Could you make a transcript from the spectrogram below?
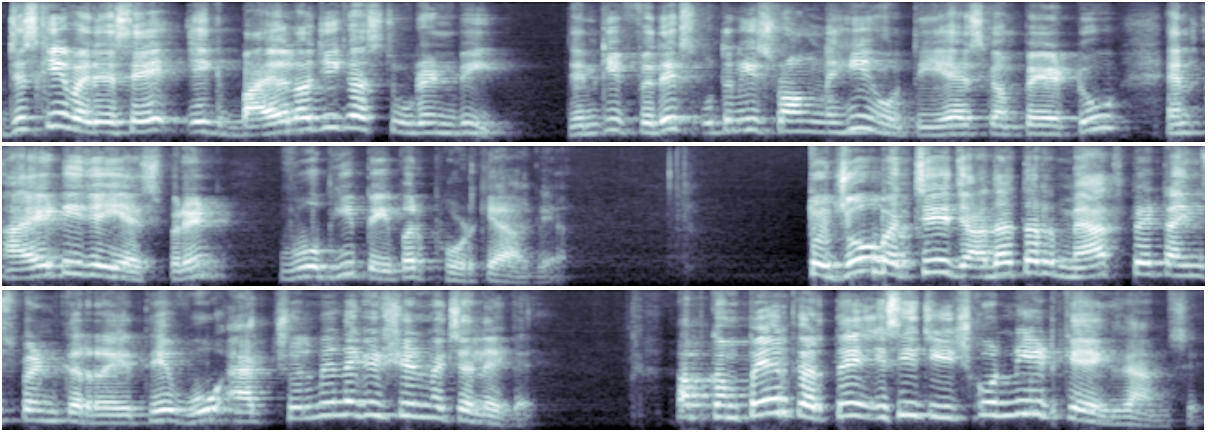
जिसकी वजह से एक बायोलॉजी का स्टूडेंट भी जिनकी फिजिक्स उतनी स्ट्रांग नहीं होती है as compare to an I I T aspirant वो भी पेपर फोड़ के आ गया। तो जो बच्चे ज़्यादातर मैथ पे टाइम स्पेंड कर रहे थे, वो एक्चुअल में नेगेशियन में चले गए। अब कंपेयर करते हैं इसी चीज़ को नीट के एग्ज़ाम से।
